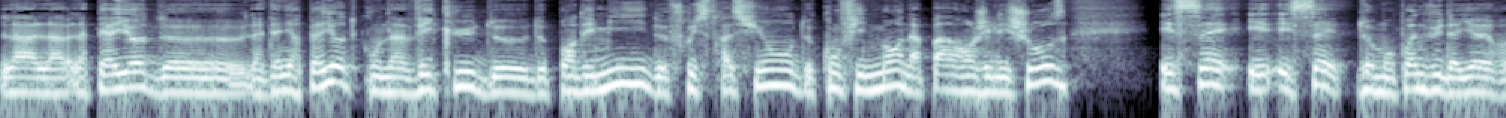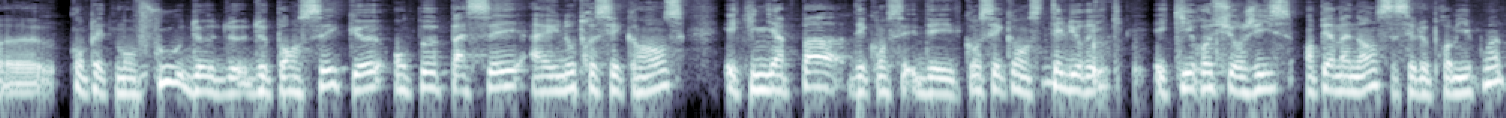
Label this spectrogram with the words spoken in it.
la, la, période, euh, la dernière période qu'on a vécue de, de pandémie, de frustration, de confinement n'a pas arrangé les choses. Et c'est, et, c'est, de mon point de vue d'ailleurs, euh, complètement fou de, de, penser qu'on peut passer à une autre séquence et qu'il n'y a pas des, des, conséquences telluriques et qui ressurgissent en permanence. C'est le premier point.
